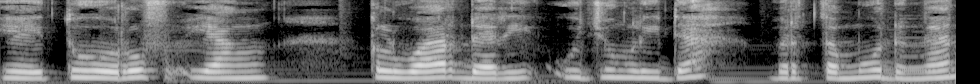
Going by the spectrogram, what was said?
yaitu huruf yang keluar dari ujung lidah bertemu dengan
